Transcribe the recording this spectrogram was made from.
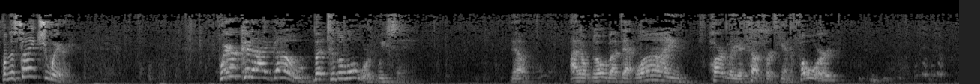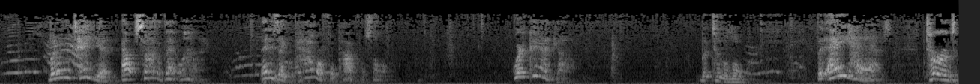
from the sanctuary. Where could I go but to the Lord, we sing. Now, I don't know about that line, hardly a comfort can afford. But I will tell you, outside of that line, that is a powerful, powerful song. Where could I go? But to the Lord. But Ahaz turns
